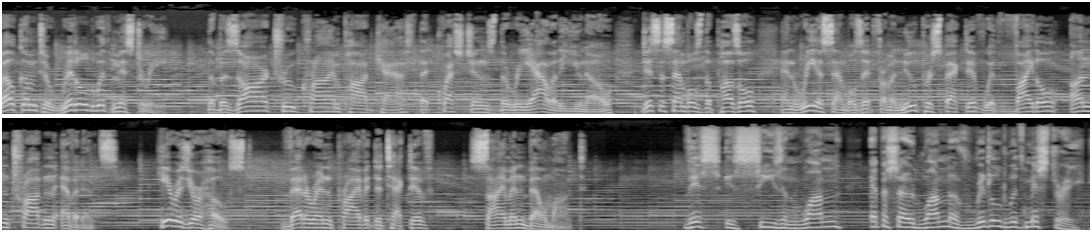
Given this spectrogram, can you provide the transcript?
Welcome to Riddled with Mystery, the bizarre true crime podcast that questions the reality you know, disassembles the puzzle, and reassembles it from a new perspective with vital, untrodden evidence. Here is your host, veteran private detective Simon Belmont. This is Season 1, Episode 1 of Riddled with Mystery,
